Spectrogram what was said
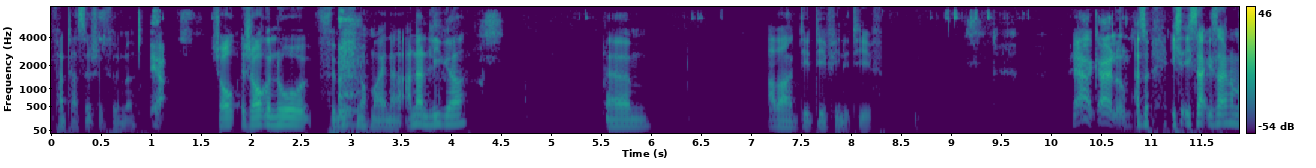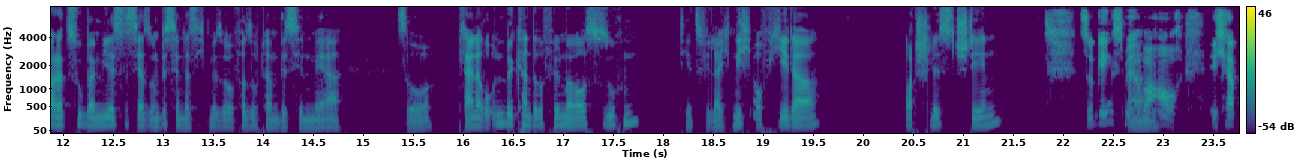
fantastische Filme. Genre, Genre nur für mich nochmal in einer anderen Liga. Ähm, aber de definitiv. Ja, geil. Also ich, ich sag, ich sag nochmal dazu, bei mir ist es ja so ein bisschen, dass ich mir so versucht habe, ein bisschen mehr so kleinere, unbekanntere Filme rauszusuchen, die jetzt vielleicht nicht auf jeder Watchlist stehen. So ging es mir Ähm. aber auch. Ich habe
